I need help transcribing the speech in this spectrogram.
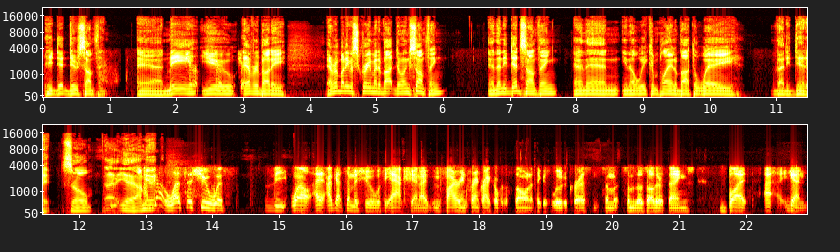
He did do something, and me, you, everybody, everybody was screaming about doing something, and then he did something, and then you know we complain about the way that he did it. So uh, yeah, I mean, I've got less issue with the well, I, I've got some issue with the action. I, am firing Frank Reich over the phone. I think is ludicrous, and some some of those other things. But I, again,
